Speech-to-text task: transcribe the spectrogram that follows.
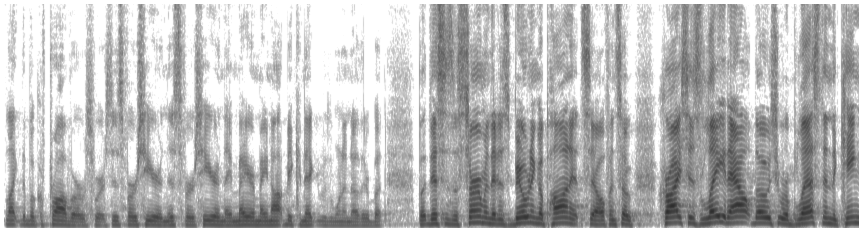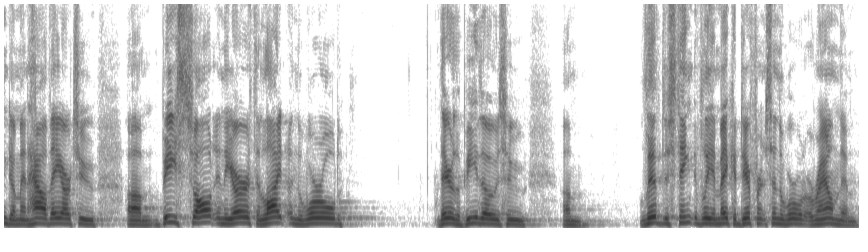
like the book of Proverbs where it's this verse here and this verse here, and they may or may not be connected with one another. But, but this is a sermon that is building upon itself. And so Christ has laid out those who are blessed in the kingdom and how they are to um, be salt in the earth and light in the world. They are to be those who um, live distinctively and make a difference in the world around them.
